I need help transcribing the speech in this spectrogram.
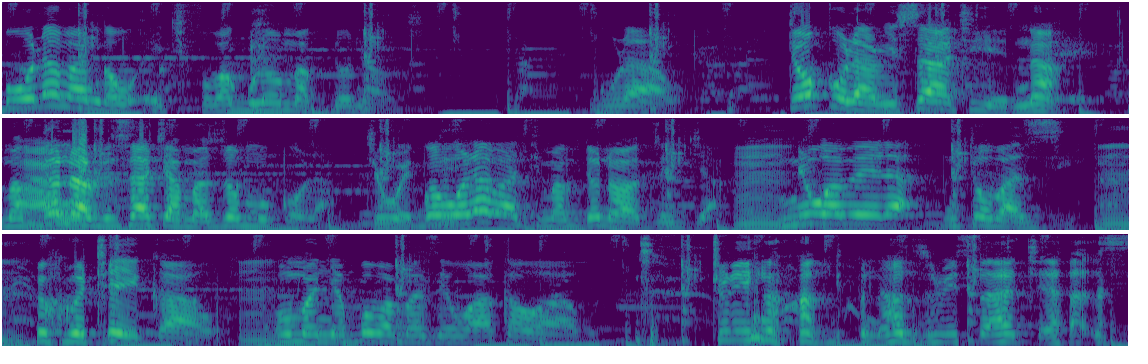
bw'olaba nga ekifo bagulawo mcdonalds gulaawo tokola research yenna. Mcdonald research amaze omukola. Bwe bwolaba nti mcdonalds ejja Mm. niwabeera ntobazi Mm. kweteekaawo omanya bo bamaze waaka waabwe. Tulinga mcdonalds researchers.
